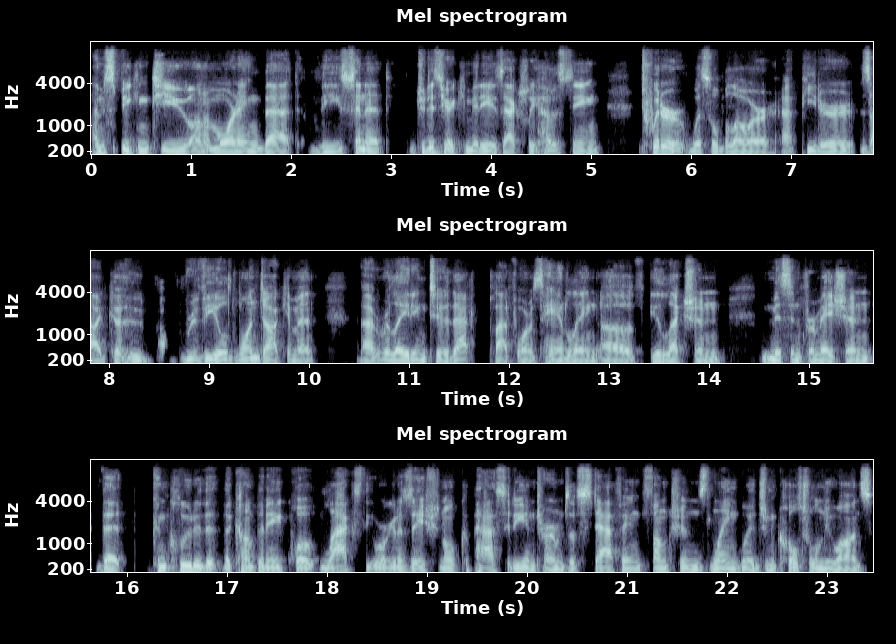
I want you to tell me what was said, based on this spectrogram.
I'm speaking to you on a morning that the senate judiciary committee is actually hosting Twitter whistleblower uh, Peter Zatko, who revealed one document uh, relating to that platform's handling of election misinformation that concluded that the company quote lacks the organizational capacity in terms of staffing functions language and cultural nuance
